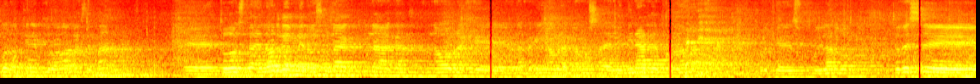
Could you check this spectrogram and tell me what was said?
bueno, tienen programas de mano. Eh, todo está en orden, menos una, una, una obra que, una pequeña obra que vamos a eliminar del programa, porque es muy largo. Entonces, eh,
